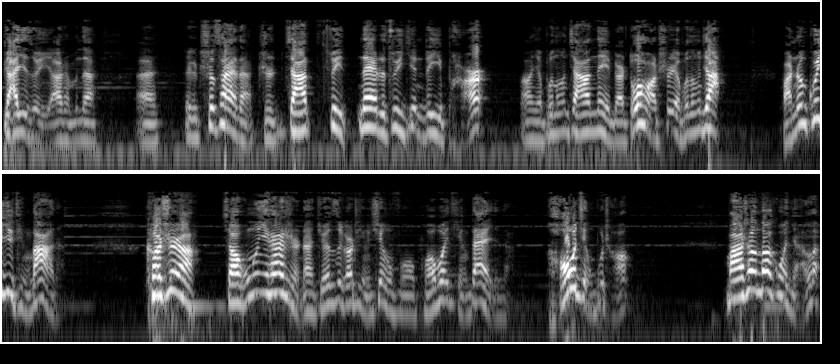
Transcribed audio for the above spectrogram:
吧唧嘴呀什么的，哎，这个吃菜呢只夹最挨着最近这一盘啊，也不能夹那边，多好吃也不能夹，反正规矩挺大的。可是啊，小红一开始呢，觉得自个儿挺幸福，婆婆也挺待见她。好景不长，马上到过年了。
